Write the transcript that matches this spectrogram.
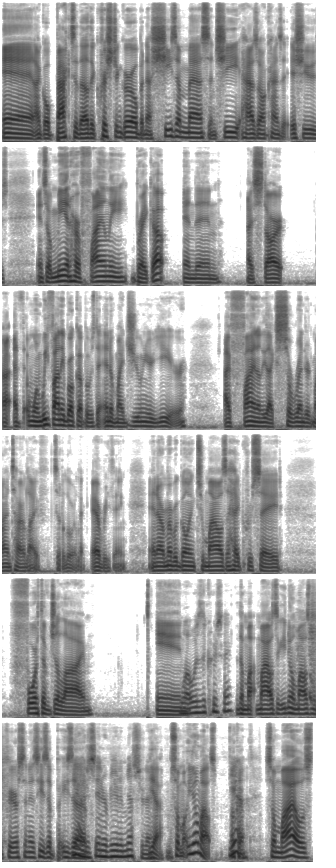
And I go back to the other Christian girl, but now she's a mess and she has all kinds of issues. And so me and her finally break up, and then I start. I, at- when we finally broke up, it was the end of my junior year. I finally like surrendered my entire life to the Lord, like everything. And I remember going to Miles Ahead Crusade, Fourth of July. In What was the crusade? the Mi- Miles, you know Miles McPherson is. He's a he's Yeah, I a just interviewed him yesterday. yeah. So you know Miles. Yeah. So Miles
